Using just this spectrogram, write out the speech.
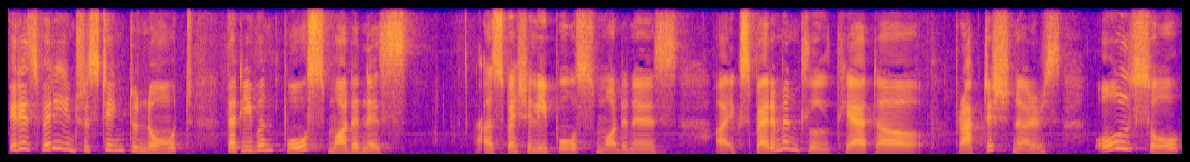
It is very interesting to note that even postmodernists, especially postmodernists, uh, experimental theatre practitioners also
